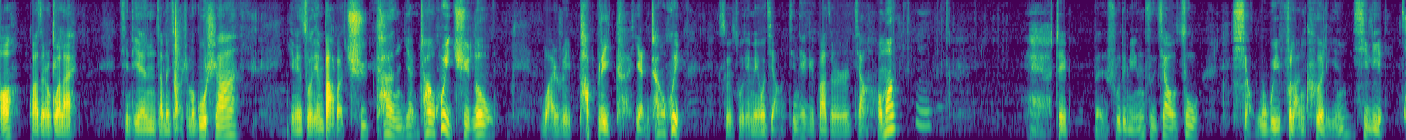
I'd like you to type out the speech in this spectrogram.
好，瓜子儿过来。今天咱们讲什么故事啊？因为昨天爸爸去看演唱会去喽，One Republic 演唱会，所以昨天没有讲。今天给瓜子儿讲好吗？嗯。哎呀，这本书的名字叫做《小乌龟富兰克林》系列。这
